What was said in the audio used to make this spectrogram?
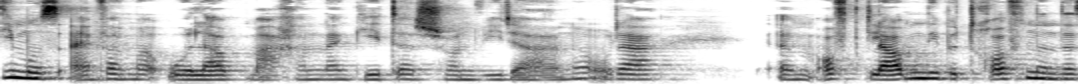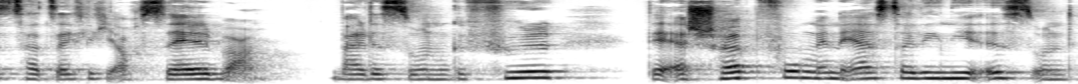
die muss einfach mal Urlaub machen, dann geht das schon wieder. Ne? Oder ähm, oft glauben die Betroffenen das tatsächlich auch selber, weil das so ein Gefühl der Erschöpfung in erster Linie ist und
